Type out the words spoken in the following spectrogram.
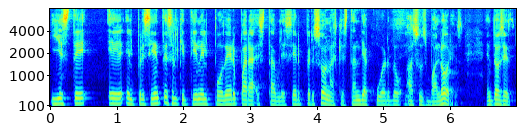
y este, el, presidente es el que tiene el poder para establecer personas que están de acuerdo a sus valores. Entonces,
